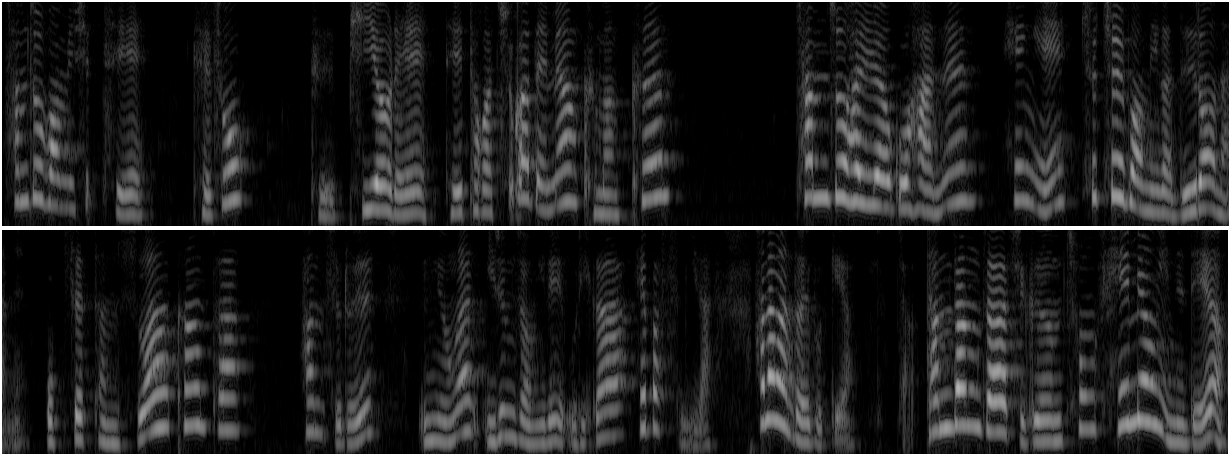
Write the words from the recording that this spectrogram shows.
참조 범위 시트에 계속 그 비열에 데이터가 추가되면 그만큼 참조하려고 하는 행의 추출 범위가 늘어나는 옵셋 함수와 카운터 함수를 응용한 이름 정의를 우리가 해봤습니다. 하나만 더 해볼게요. 자, 담당자 지금 총 3명이 있는데요.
